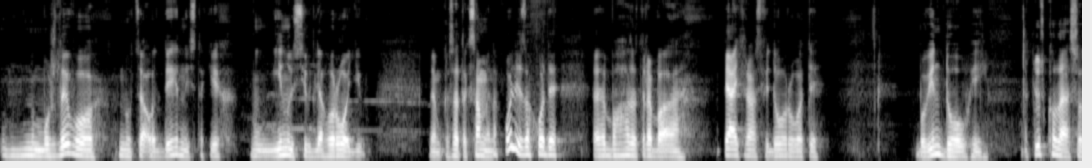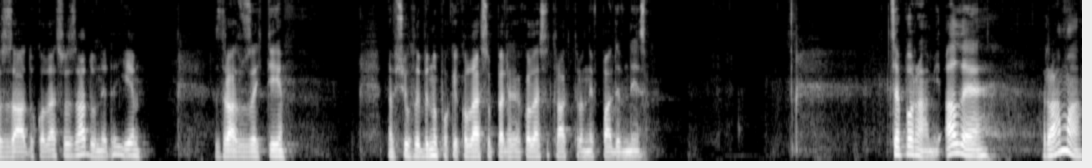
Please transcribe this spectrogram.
ну, можливо, ну, це один із таких ну, мінусів для городів. Будемо казати, так само на полі заходить, е, багато треба 5 разів відорувати, бо він довгий. Плюс колесо ззаду. Колесо ззаду не дає зразу зайти на всю глибину, поки колесо, колесо трактора не впаде вниз. Це по рамі. Але рама,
